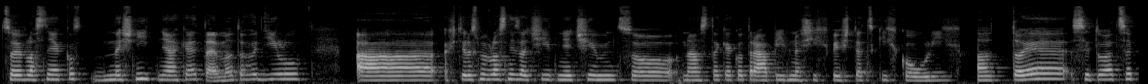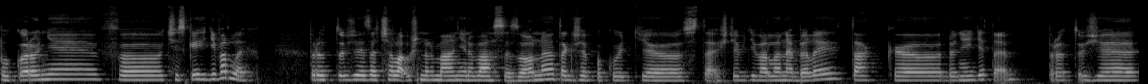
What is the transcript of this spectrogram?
co je vlastně jako dnešní nějaké téma toho dílu. A chtěli jsme vlastně začít něčím, co nás tak jako trápí v našich věšteckých koulích. A to je situace po koroně v českých divadlech. Protože začala už normálně nová sezóna, takže pokud eh, jste ještě v divadle nebyli, tak eh, do něj jděte. Protože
